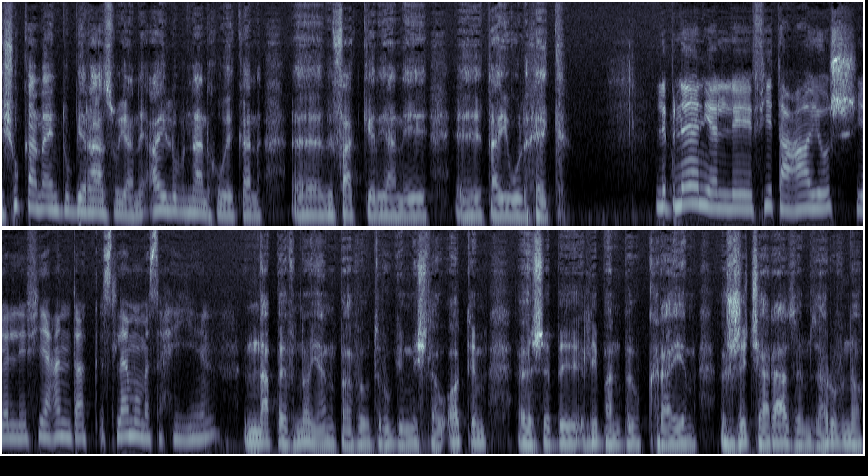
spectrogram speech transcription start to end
shukan endu birazu yani ay Lubnan huwe kan بفكر يعني تايول هيك. لبنان يلي في تعايش يلي في عندك إسلام ومسيحيين. Na pewno Jan Paweł II myślał o tym, żeby Liban był krajem życia razem zarówno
